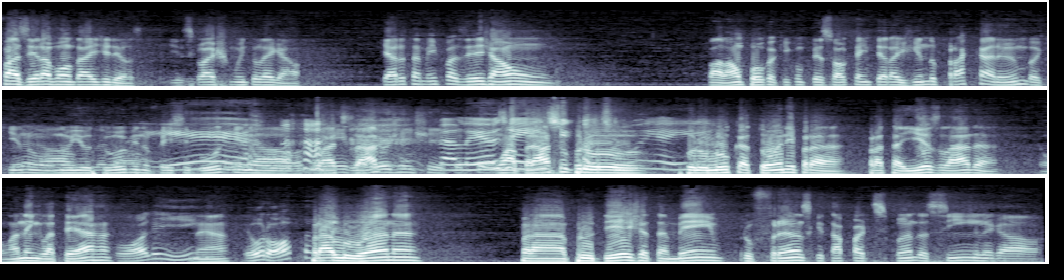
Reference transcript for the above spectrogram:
fazer a vontade de Deus. Isso que eu acho muito legal. Quero também fazer já um. Falar um pouco aqui com o pessoal que está interagindo pra caramba aqui no, Legal, no YouTube, legal. no Facebook, no, no WhatsApp. valeu, gente. Valeu, Um gente. abraço pro, continue aí. pro Luca Tony, pra, pra Thaís lá, da, lá na Inglaterra, Olha aí. Né? Europa. pra Luana, pra, pro Deja também, pro Franz que está participando Que assim legal.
